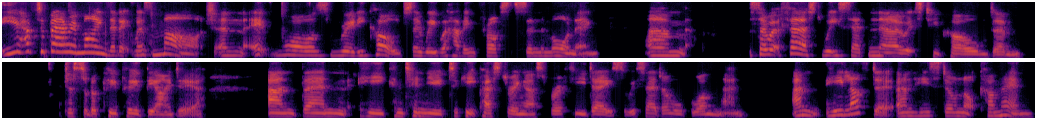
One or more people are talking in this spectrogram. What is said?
you have to bear in mind that it was March and it was really cold, so we were having frosts in the morning. Um, so at first we said no, it's too cold, and just sort of poo pooed the idea. And then he continued to keep pestering us for a few days. So we said, "Oh, go on then." And he loved it, and he's still not come in.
